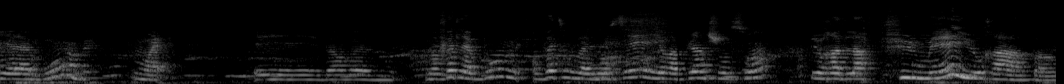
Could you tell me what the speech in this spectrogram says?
il y a la boum. Ouais. Et ben, on va... Mais en fait, la boum, en fait, on va danser, il y aura plein de chansons. Il y aura de la fumée, il y aura ben,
